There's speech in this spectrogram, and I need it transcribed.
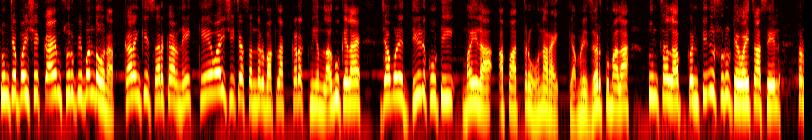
तुमचे पैसे कायमस्वरूपी बंद होणार. कारण की सरकारने केवायसीच्या संदर्भातला कडक नियम लागू केला आहे ज्यामुळे दीड कोटी महिला अपात्र होणार आहे त्यामुळे जर तुम्हाला तुमचा लाभ कंटिन्यू सुरू ठेवायचा असेल तर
